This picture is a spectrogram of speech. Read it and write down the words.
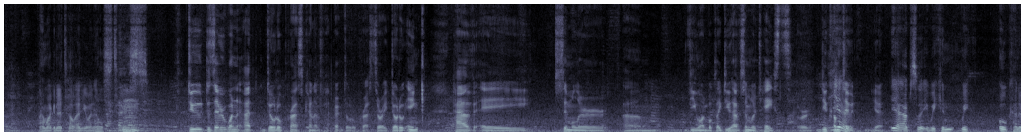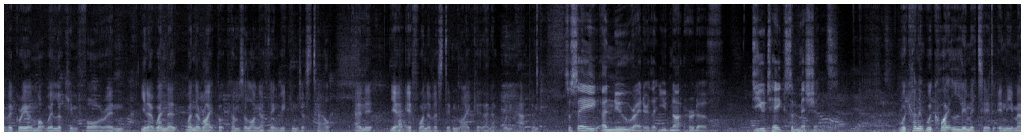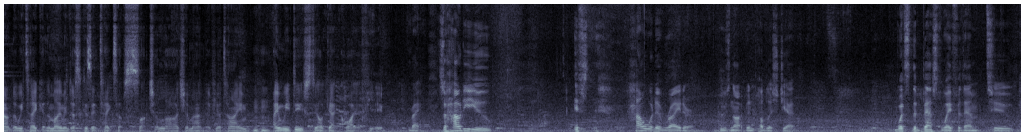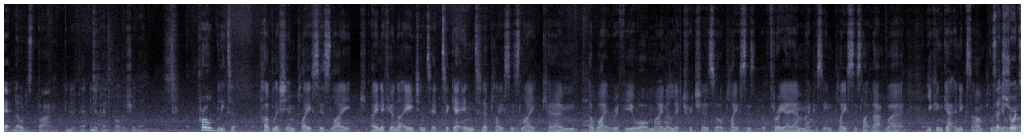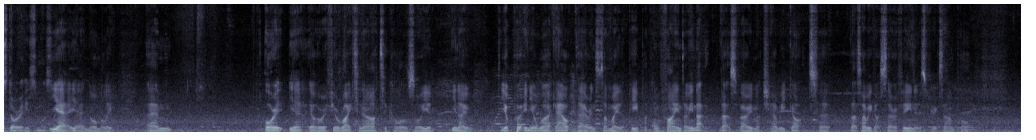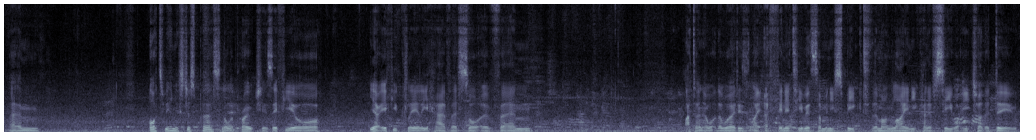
how am I going to tell anyone else to? It's- Do does everyone at Dodo Press kind of uh, Dodo Press, sorry, Dodo Ink. have a similar um, view on books? Like, do you have similar tastes, or do you come Yeah. to? Yeah. Yeah, absolutely. We can we all kind of agree on what we're looking for, and you know when the when the right book comes along, I think we can just tell. And it, yeah, if one of us didn't like it, then it wouldn't happen. So, say a new writer that you'd not heard of. Do you take submissions? We're kind of we're quite limited in the amount that we take at the moment, just because it takes up such a large amount of your time, mm-hmm. and we do still get quite a few. Right. So how do you if how would a writer who's not been published yet what's the best way for them to get noticed by independent, independent publisher then? Probably to publish in places like, I mean, if you're not agented, to get into places like um, the White Review or Minor Literatures or places, 3am magazine, places like that where you can get an example Is of that short work. stories mostly? Yeah, yeah, normally. Um, or yeah, or if you're writing articles, or you you know, you're putting your work out there in some way that people can find. I mean, that that's very much how we got. Uh, that's how we got Seraphinas, for example. Um, or to be honest, just personal approaches. If you're, you know, if you clearly have a sort of um, I don't know what the word is, like affinity with someone, you speak to them online, you kind of see what each other do.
